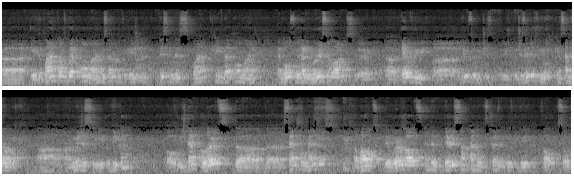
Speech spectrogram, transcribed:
Uh, if the client comes back online, we send a notification that this and this client came back online. And also we have emergency alarms where uh, every uh, user which is, which, which, is in the field can send out uh, an emergency beacon, uh, which then alerts the, the central managers about their whereabouts and that there is some kind of distress that needs to be followed. So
